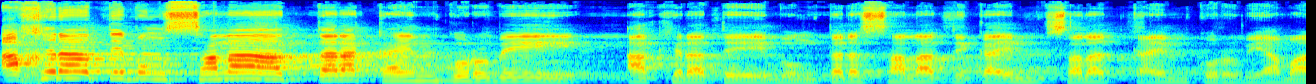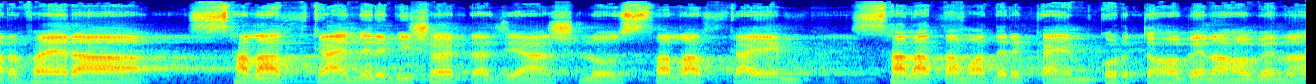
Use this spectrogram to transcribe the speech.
আখেরাত এবং সালাত তারা কায়েম করবে। আখেরাতে এবং তারা সালাতে কায়েম, সালাত কায়েম করবে। আমার ভাইরা সালাত কায়েমের বিষয়টা যে আসলো, সালাত কায়েম, সালাত আমাদের কায়েম করতে হবে না হবে না।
